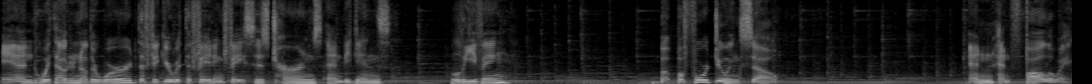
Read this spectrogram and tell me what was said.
And without another word, the figure with the fading faces turns and begins leaving. But before doing so, and, and following,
